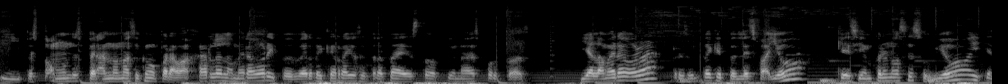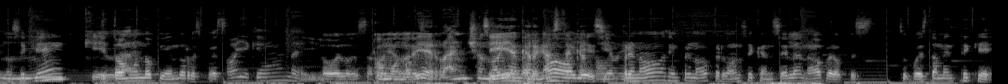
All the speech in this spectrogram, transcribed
Y pues todo el mundo esperando, ¿no? Así como para bajarla a la mera hora y pues ver de qué rayos se trata esto de una vez por todas. Y a la mera hora resulta que pues les falló, que siempre no se subió y que no sé qué. Mm, que Y todo el mundo pidiendo respuesta, oye, ¿qué onda? Y luego lo desarrolladores. Como novia de rancho, ¿no? Sí, ya cargaste no, oye, siempre y- no, siempre no, perdón, se cancela, no, pero pues supuestamente que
